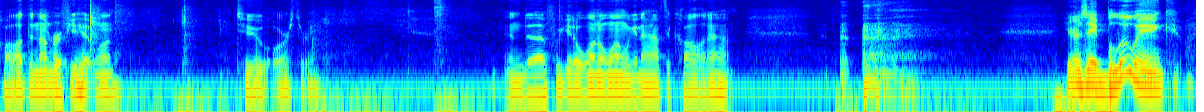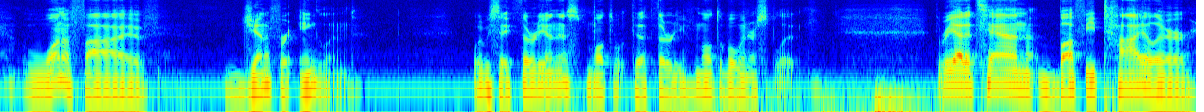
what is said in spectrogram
Call out the number if you hit one two, or three. And uh, if we get a 101, we're going to have to call it out. Here's a blue ink, one of five, Jennifer England. What did we say, 30 on this? Multiple, 30, multiple winner split. Three out of 10, Buffy Tyler,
